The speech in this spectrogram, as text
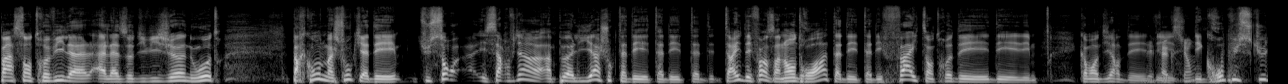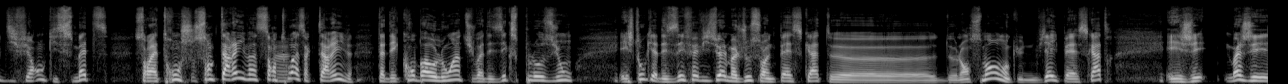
pas un centre-ville à, à la The Division ou autre. Par contre, moi, je trouve qu'il y a des. Tu sens, et ça revient un peu à l'IA, je trouve que tu as des. Des des- t'arrives des fois dans un endroit, tu as des, des fights entre des. des comment dire Des, Des groupuscules différents qui se mettent sur la tronche sans que tu arrives, sans Ouais. toi, ça que tu arrives. Tu as des combats au loin, tu vois des explosions. Et je trouve qu'il y a des effets visuels. Moi, je joue sur une PS4 euh, de lancement, donc une vieille PS4. Et j'ai. Moi, j'ai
